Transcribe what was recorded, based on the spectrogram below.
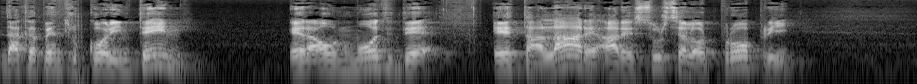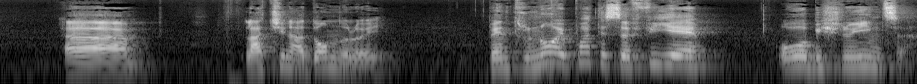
dacă pentru corinteni era un mod de etalare a resurselor proprii uh, la cina Domnului, pentru noi poate să fie o obișnuință.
